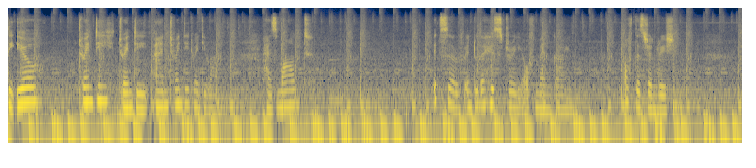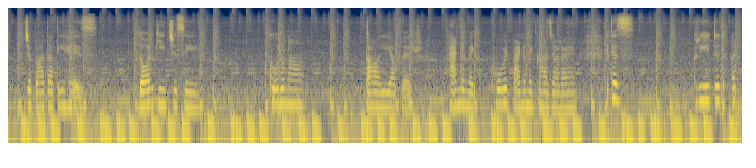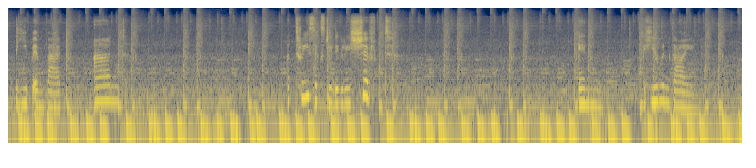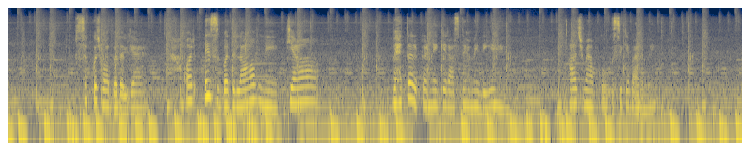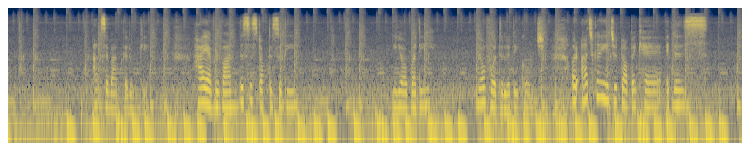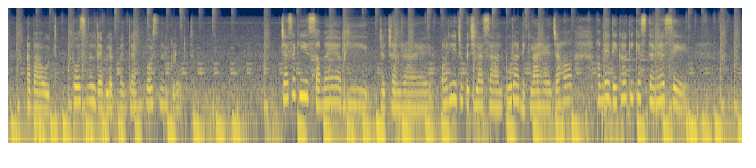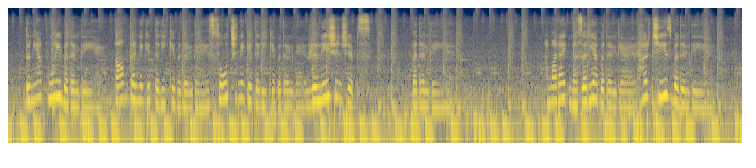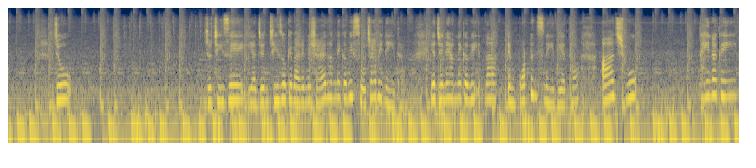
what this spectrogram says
The year 2020 and 2021 has marked itself into the history of mankind, of this generation. जब बात आती है इस दौर की जिसे कोरोना काल या फिर पैंडमिक कोविड पैंडमिक कहा जा रहा है it is created a deep impact and a 360 degree shift in humankind. सब कुछ बहुत बदल गया है। और इस बदलाव ने क्या बेहतर करने के रास्ते हमें दिए हैं? आज मैं आपको उसी के बारे में आपसे बात करूँगी। Hi everyone this is doctor Sudhi your buddy your fertility coach और आज का ये जो टॉपिक है it is about personal development and personal growth जैसा कि ये समय अभी जो चल रहा है और ये जो पिछला साल पूरा निकला है, जहाँ हमने देखा कि किस तरह से दुनिया पूरी बदल गई है। काम करने के तरीके बदल गए हैं, सोचने के तरीके बदल गए हैं रिलेशनशिप्स बदल गई हैं। हमारा एक नज़रिया बदल गया है, हर चीज़ बदल गई है। जो जो चीज़ें या जिन चीज़ों के बारे में शायद हमने कभी सोचा भी नहीं था, या जिन्हें हमने कभी इतना इम्पोर्टेंस नहीं दिया था, आज वो कहीं ना कहीं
